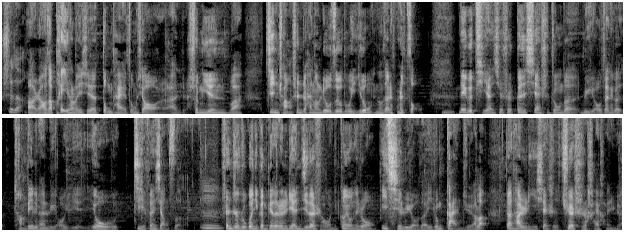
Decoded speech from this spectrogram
是的，啊，然后它配上了一些动态动效啊、声音，是吧？进场甚至还能六自由度移动，能在里面走。嗯那个体验其实跟现实中的旅游在那个场地里面旅游也有几分相似了。嗯，甚至如果你跟别的人联机的时候，你更有那种一起旅游的一种感觉了。但它离现实确实还很远。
